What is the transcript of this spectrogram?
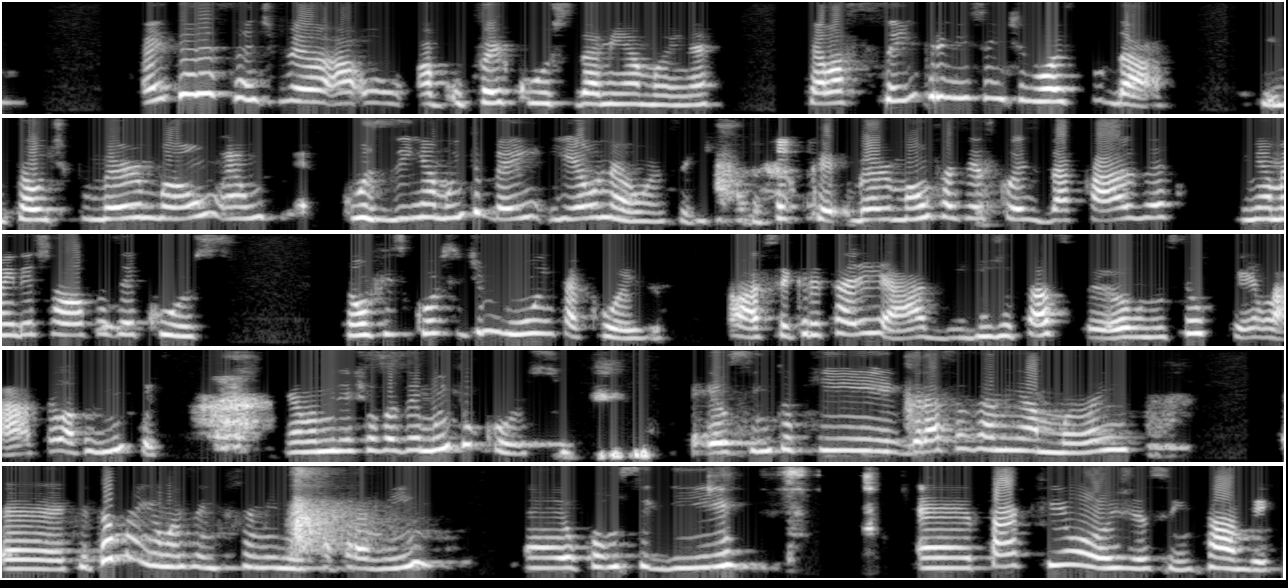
É interessante ver a, o, a, o percurso da minha mãe, né? Que ela sempre me incentivou a estudar. Então, tipo, meu irmão é um, cozinha muito bem e eu não, assim. Meu irmão fazia as coisas da casa e minha mãe deixava fazer curso. Então, eu fiz curso de muita coisa. Ah, secretariado, digitação, não sei o que lá, sei lá, fiz muita coisa. Minha mãe me deixou fazer muito curso. Eu sinto que, graças à minha mãe, é, que também é um exemplo feminista para mim, é, eu consegui estar é, tá aqui hoje, assim, sabe?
